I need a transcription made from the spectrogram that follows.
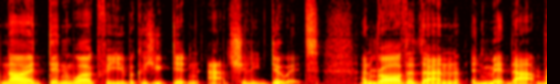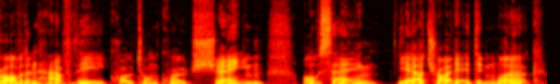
No, it didn't work for you because you didn't actually do it. And rather than admit that, rather than have the quote unquote shame of saying, "Yeah, I tried it, it didn't work,"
